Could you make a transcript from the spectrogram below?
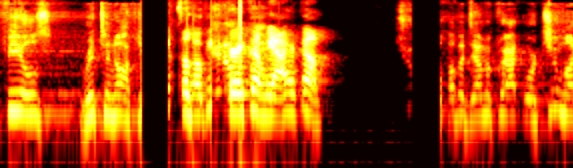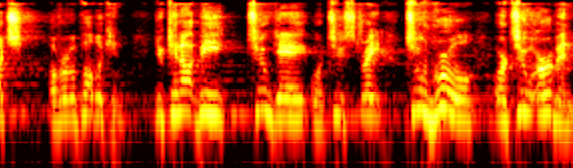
feels written off. So here it come, yeah, here come. Of a Democrat or too much of a Republican. You cannot be too gay or too straight, too rural or too urban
